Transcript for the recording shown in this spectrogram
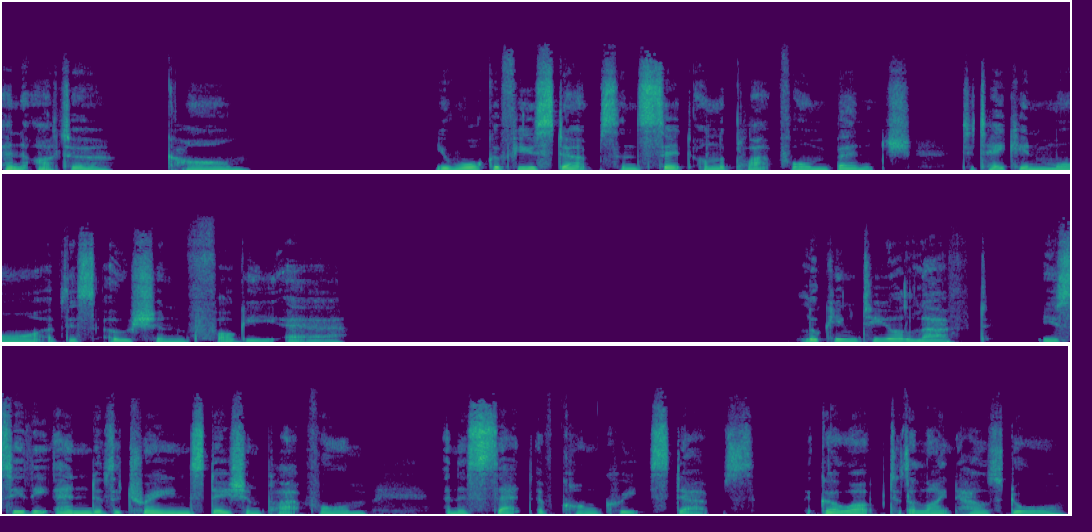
and utter calm. You walk a few steps and sit on the platform bench to take in more of this ocean foggy air. Looking to your left, you see the end of the train station platform and a set of concrete steps that go up to the lighthouse door.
